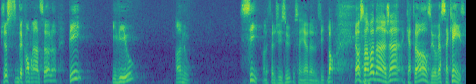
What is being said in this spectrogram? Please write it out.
Juste de comprendre ça, là. Puis, il vit où? En nous. Si on a fait Jésus, le Seigneur nous dit. Bon, là, on s'en va dans Jean 14 et au verset 15.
